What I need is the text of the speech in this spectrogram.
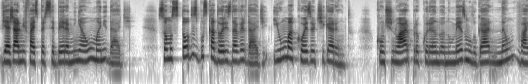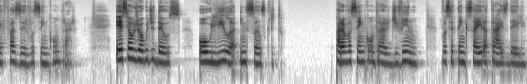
Viajar me faz perceber a minha humanidade. Somos todos buscadores da verdade e uma coisa eu te garanto: continuar procurando-a no mesmo lugar não vai fazer você encontrar. Esse é o jogo de Deus, ou lila em sânscrito. Para você encontrar o divino, você tem que sair atrás dele.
